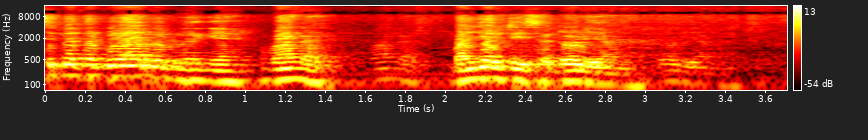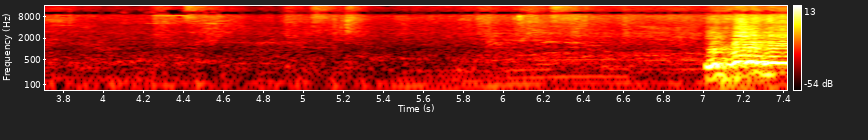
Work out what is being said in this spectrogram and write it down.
சின்ன தம்பி யார் இருக்கிறீங்க வாங்க. மஞ்சள் டி ஷர்ட் ஓடியாங்க இப்பொழுது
